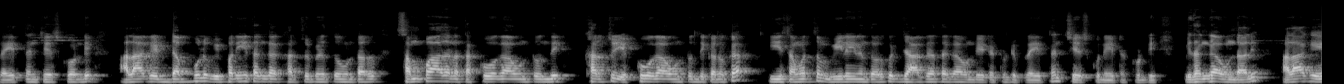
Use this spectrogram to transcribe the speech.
ప్రయత్నం చేసుకోండి. అలాగే డబ్బులు విపరీతంగా ఖర్చు పెడుతూ ఉంటారు. సంపాదన తక్కువగా ఉంటుంది ఖర్చు ఎక్కువగా ఉంటుంది. కనుక ఈ సంవత్సరం వీలైనంత వరకు జాగ్రత్తగా ఉండేటటువంటి ప్రయత్నం చేసుకునేటటువంటి విధంగా ఉండాలి. అలాగే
